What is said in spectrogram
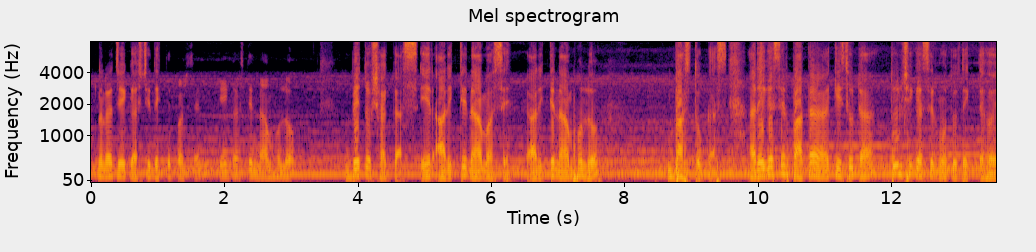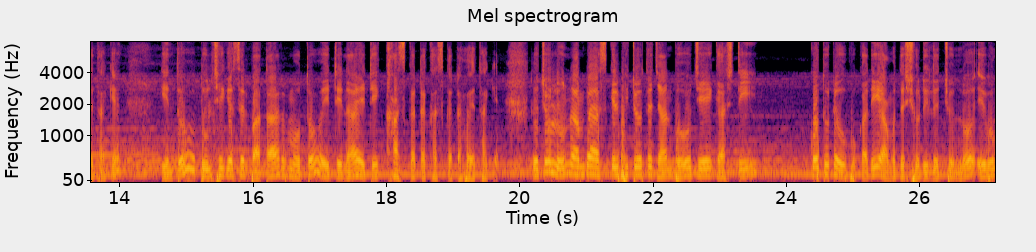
আপনারা যে গাছটি দেখতে পাচ্ছেন, এই গাছটির নাম হলো বেতো শাক গাছ। এর আরেকটি নাম আছে, আরেকটি নাম হলো বাস্তব গাছ। আর এই গাছের পাতা কিছুটা তুলসী গাছের মতো দেখতে হয়ে থাকে। কিন্তু তুলসী গাছের পাতার মতো এটি না, এটি খাস খাসকাটা খাসকাটা হয়ে থাকে। তো চলুন আমরা আজকের ভিডিওতে জানব যে গাছটি কতটা উপকারী আমাদের শরীরের জন্য এবং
